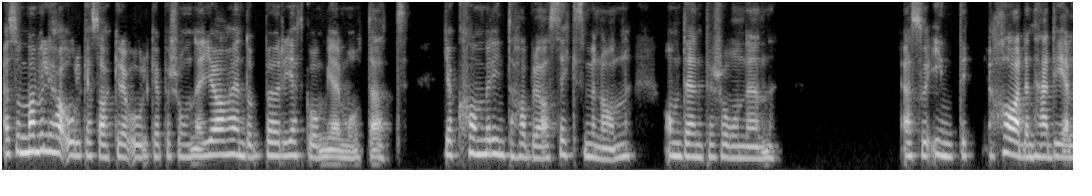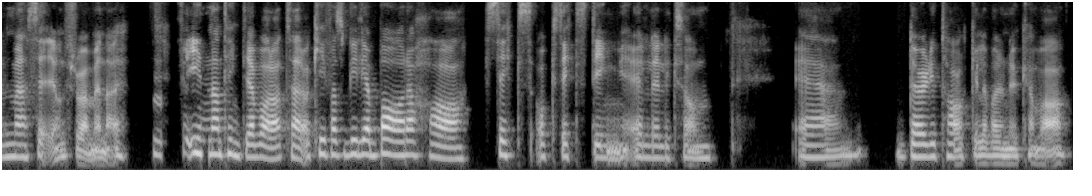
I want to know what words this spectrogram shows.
alltså man vill ju ha olika saker av olika personer. Jag har ändå börjat gå mer mot att jag kommer inte ha bra sex med någon om den personen alltså inte har den här delen med sig om du förstår vad jag menar. Mm. För innan tänkte jag bara att så här, okej okay, fast vill jag bara ha sex och sexting eller liksom eh, dirty talk eller vad det nu kan vara,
